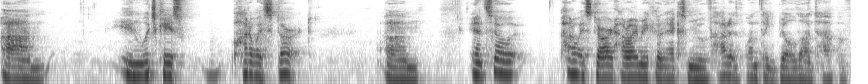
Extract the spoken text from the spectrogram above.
um, in which case, how do I start? Um, and so, how do I start? How do I make the next move? How does one thing build on top of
